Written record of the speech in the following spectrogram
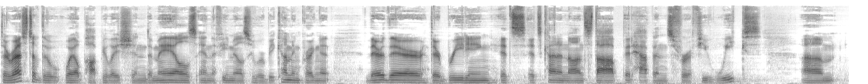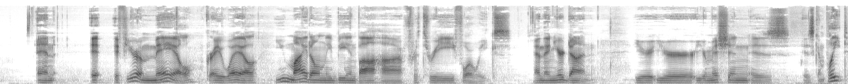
The rest of the whale population, the males and the females who are becoming pregnant, they're there, they're breeding. It's it's kind of nonstop. It happens for a few weeks, um, and it, if you're a male gray whale, you might only be in Baja for three, four weeks, and then you're done. Your your your mission is is complete.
